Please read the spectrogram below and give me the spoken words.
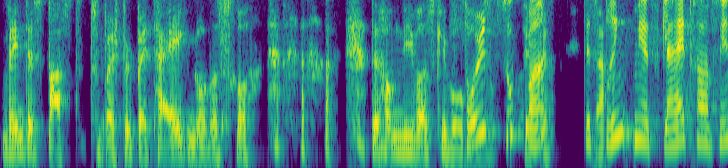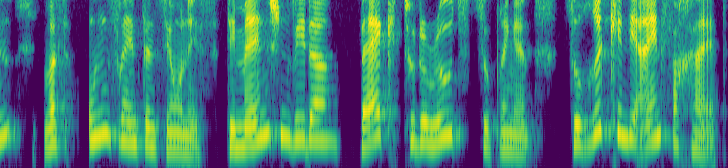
wenn das passt. Zum Beispiel bei Teigen oder so. Die haben nie was gewogen. Voll super. Das ja. bringt mir jetzt gleich darauf hin, was unsere Intention ist. Die Menschen wieder back to the roots zu bringen. Zurück in die Einfachheit.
